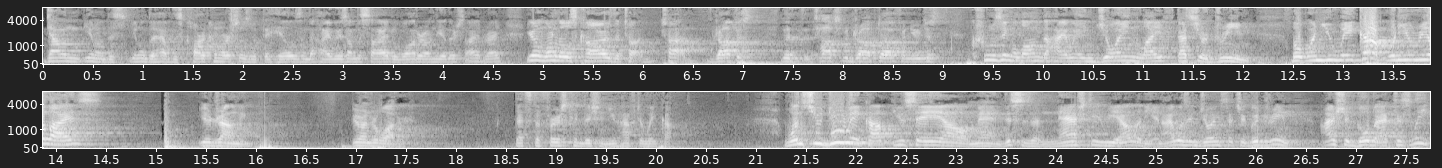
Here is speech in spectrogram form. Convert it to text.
down, you know, this, you know, they have these car commercials with the hills and the highways on the side, the water on the other side, right? You're in one of those cars, the top, top drop is, the, the top's been dropped off, and you're just cruising along the highway, enjoying life. That's your dream. But when you wake up, what do you realize? You're drowning. You're underwater. That's the first condition. You have to wake up. Once you do wake up, you say, oh man, this is a nasty reality and I was enjoying such a good dream. I should go back to sleep.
